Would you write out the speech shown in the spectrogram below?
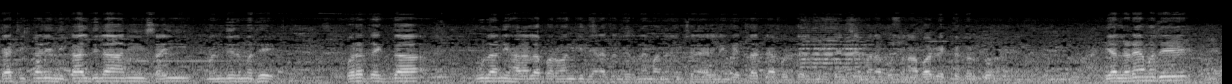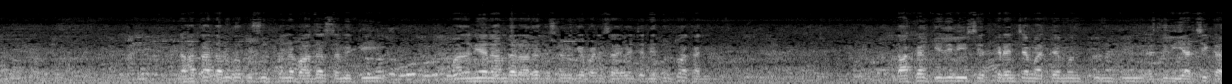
त्या ठिकाणी निकाल दिला आणि साई मंदिरमध्ये परत एकदा पूल आणि हाराला परवानगी देण्याचा निर्णय माननीय उच्च न्यायालयाने घेतला. त्याबद्दल मी त्यांचे मनापासून आभार व्यक्त करतो. या लढ्यामध्ये राहता तालुका कृषी उत्पन्न बाजार समिती माननीय नामदार राधाकृष्ण विखे पाटील साहेब यांच्या नेतृत्वाखाली दाखल केलेली शेतकऱ्यांच्या माध्यमातून ती असलेली याचिका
